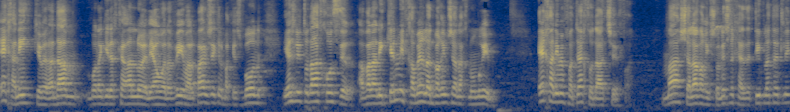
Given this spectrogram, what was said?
איך אני, כבן אדם, בוא נגיד איך קראנו לו אליהו הנביא, עם 2,000 שקל בחשבון, יש לי תודעת חוסר, אבל אני כן מתחבר לדברים שאנחנו אומרים. איך אני מפתח תודעת שפע? מה השלב הראשון? יש לך איזה טיפ לתת לי?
